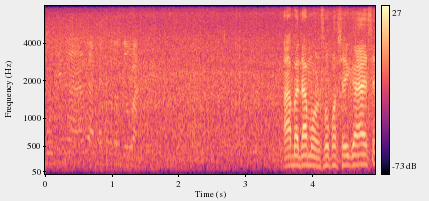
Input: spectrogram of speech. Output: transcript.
મોદીના આ આખા બધા જોવા. આ બધા માણસો ફસાઈ ગયા છે.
